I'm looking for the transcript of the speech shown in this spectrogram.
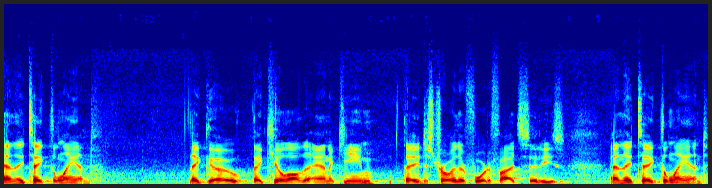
and they take the land. They go, they kill all the Anakim, they destroy their fortified cities, and they take the land.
